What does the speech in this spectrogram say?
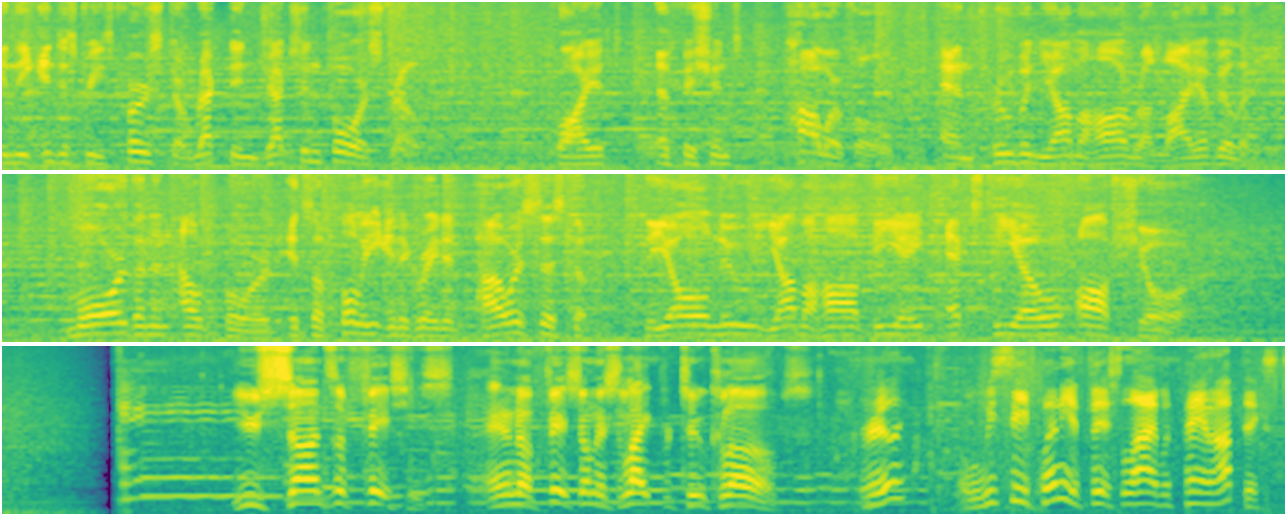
in the industry's first direct injection four stroke. Quiet, efficient, powerful, and proven Yamaha reliability. More than an outboard, it's a fully integrated power system. The all-new Yamaha V8 XTO Offshore. You sons of fishes. Ain't enough fish on this lake for two clubs. Really? Well, we see plenty of fish live with Panoptix.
